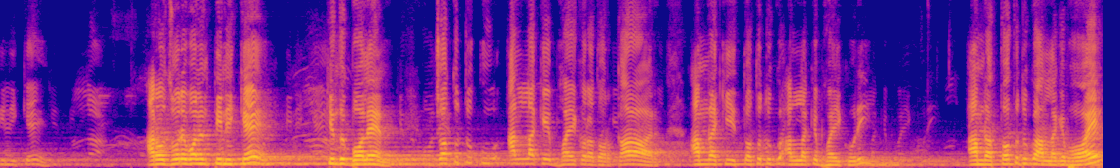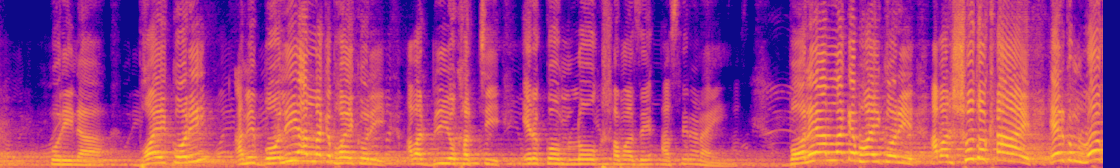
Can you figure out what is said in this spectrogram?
তিনি কে? আরও জোরে বলেন, তিনি কে? কিন্তু বলেন, যতটুকু আল্লাহকে ভয় করা দরকার, আমরা কি ততটুকু আল্লাহকে ভয় করি? আমরা ততটুকু আল্লাহকে ভয় করি না। ভয় করি, আমি বলি আল্লাহকে ভয় করি, আবার ব্রিয় খাচ্ছি। এরকম লোক সমাজে আছে না নাই? বলে আল্লাহকে ভয় করি, আবার শুধু খায়, এরকম লোক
